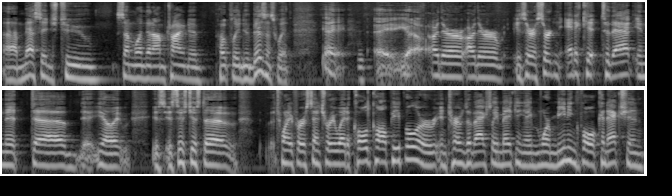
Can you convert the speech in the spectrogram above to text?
uh, message to someone that I'm trying to hopefully do business with. Uh, are there are there is there a certain etiquette to that in that uh, you know is is this just a 21st century way to cold call people? Or in terms of actually making a more meaningful connection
